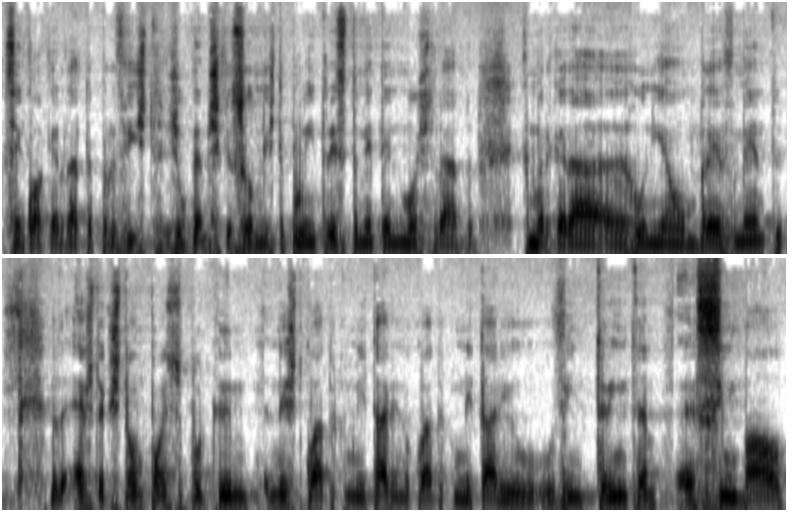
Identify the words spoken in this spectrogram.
sem qualquer data prevista. Julgamos que a senhora Ministra, pelo interesse, também tem demonstrado que marcará a reunião brevemente. Esta questão põe-se porque neste quadro comunitário, no quadro comunitário 2030, a Simbal,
